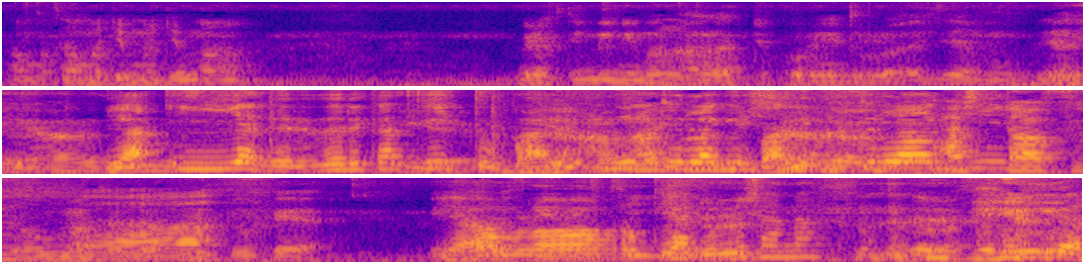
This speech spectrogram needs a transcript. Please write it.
sama sama jema jema berarti minimal alat cukurnya dulu aja ya, ya iya dari tadi kan Iya. itu balik Iya, itu lagi balik itu lagi Astagfirullah. itu kayak ya harus Allah rupiah dulu sana Iya.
